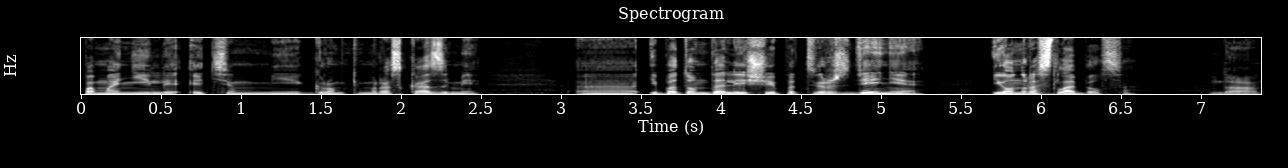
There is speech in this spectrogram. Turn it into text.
поманили этими громкими рассказами, э, и потом дали еще и подтверждение, и он расслабился. Да.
